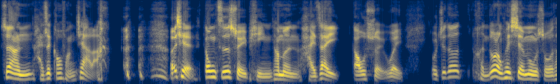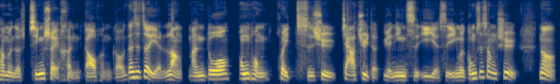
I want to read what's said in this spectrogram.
虽然还是高房价啦，而且工资水平他们还在高水位。我觉得很多人会羡慕说他们的薪水很高很高，但是这也让蛮多通膨会持续加剧的原因之一，也是因为工资上去，那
